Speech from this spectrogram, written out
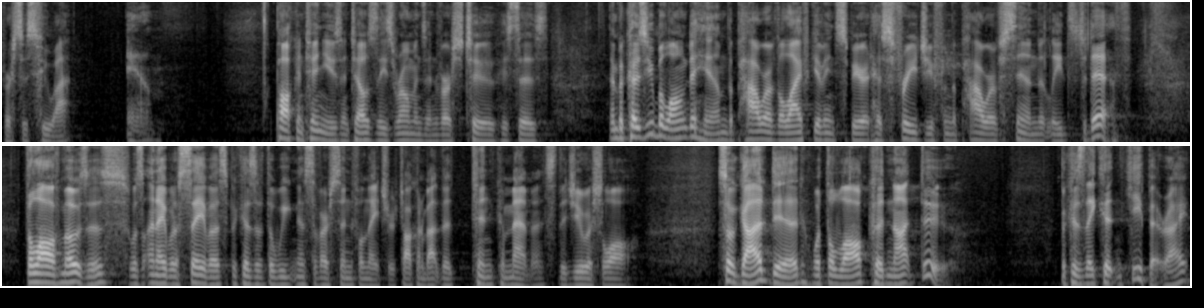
versus who I am. Paul continues and tells these Romans in verse 2, he says, And because you belong to him, the power of the life giving Spirit has freed you from the power of sin that leads to death. The law of Moses was unable to save us because of the weakness of our sinful nature, talking about the Ten Commandments, the Jewish law. So God did what the law could not do because they couldn't keep it, right?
